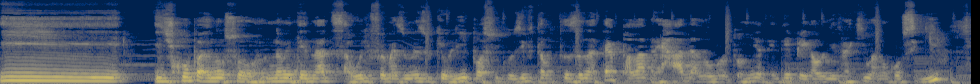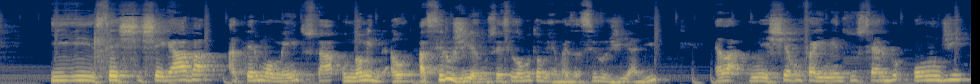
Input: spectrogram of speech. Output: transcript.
E, e, desculpa, eu não sou, não entendo nada de saúde, foi mais ou menos o que eu li, posso inclusive estar usando até a palavra errada, lobotomia, tentei pegar o livro aqui, mas não consegui. E você chegava a ter momentos, tá? O nome, a cirurgia, não sei se é lobotomia, mas a cirurgia ali, ela mexia com fragmentos do cérebro onde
